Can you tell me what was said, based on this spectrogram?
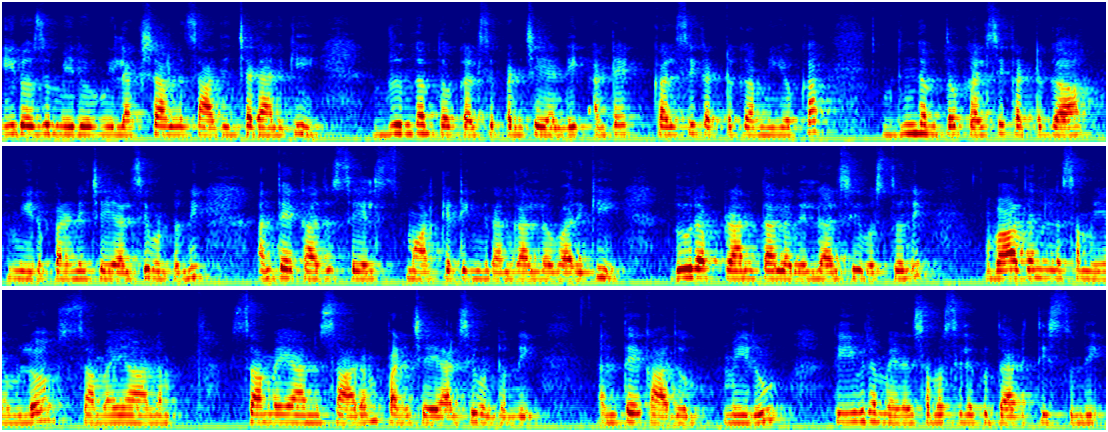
ఈరోజు మీరు మీ లక్ష్యాలను సాధించడానికి బృందంతో కలిసి పనిచేయండి. అంటే కలిసి కట్టుగా మీ యొక్క బృందంతో కలిసి కట్టుగా మీరు పనిని చేయాల్సి ఉంటుంది. అంతేకాదు సేల్స్ మార్కెటింగ్ రంగాల్లో వారికి దూర ప్రాంతాల వెళ్ళాల్సి వస్తుంది. వాదనల సమయంలో సమయానం సమయానుసారం పనిచేయాల్సి ఉంటుంది. అంతేకాదు మీరు తీవ్రమైన సమస్యలకు దారితీస్తుంది.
